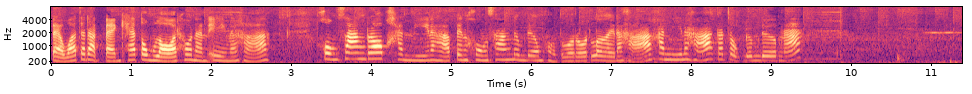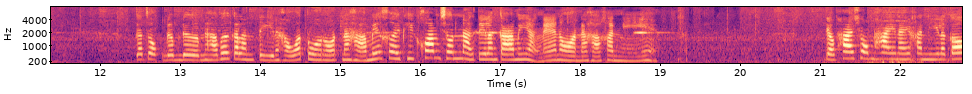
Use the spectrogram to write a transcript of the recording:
แต่ว่าจะดัดแปลงแค่ตรงล้อเท่านั้นเองนะคะ โครงสร้างรอบคันนี้นะคะ เป็นโครงสร้างเดิมๆของตัวรถเลยนะคะ คันนี้นะคะ กระจกเดิมๆนะ กระจกเดิมๆนะคะ เพื่อการันตีนะคะว่าตัวรถนะคะ ไม่เคยพลิกคว่ำชนหนักตีลังกาไม่อย่างแน่นอนนะคะคันนี้เดี๋ยวพาชมภายในคันนี้แล้วก็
